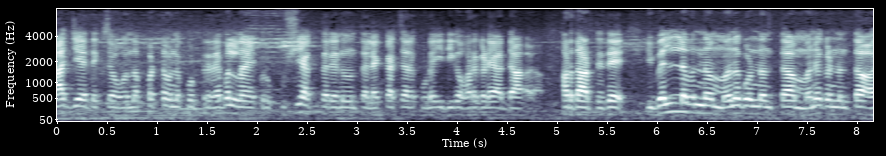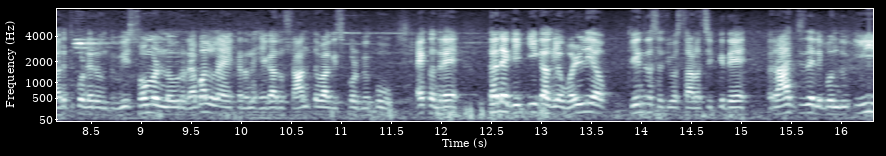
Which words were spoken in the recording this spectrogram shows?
ರಾಜ್ಯಾಧ್ಯಕ್ಷವನ್ನ ಪಟ್ಟವನ್ನು ಕೊಟ್ಟರೆ ರೆಬಲ್ ನಾಯಕರು ಖುಷಿ ಆಗ್ತಾರೆ ಅನ್ನುವಂಥ ಲೆಕ್ಕಾಚಾರ ಕೂಡ ಇದೀಗ ಹೊರಗಡೆ ಅಡ್ಡ ಹರಿದಾಡ್ತಿದೆ. ಇವೆಲ್ಲವನ್ನ ಮನಗೊಂಡಂತ, ಮನಗಂಡಂತ ಅರಿತುಕೊಂಡಿರುವಂಥ ವಿ ಸೋಮಣ್ಣನವರು ರೆಬಲ್ ನಾಯಕರನ್ನು ಹೇಗಾದರೂ ಶಾಂತವಾಗಿಸಿಕೊಳ್ಬೇಕು. ಯಾಕಂದ್ರೆ ತನಗೆ ಈಗಾಗಲೇ ಒಳ್ಳೆಯ ಕೇಂದ್ರ ಸಚಿವ ಸ್ಥಾನ ಸಿಕ್ಕಿದೆ. ರಾಜ್ಯದಲ್ಲಿ ಬಂದು ಈ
